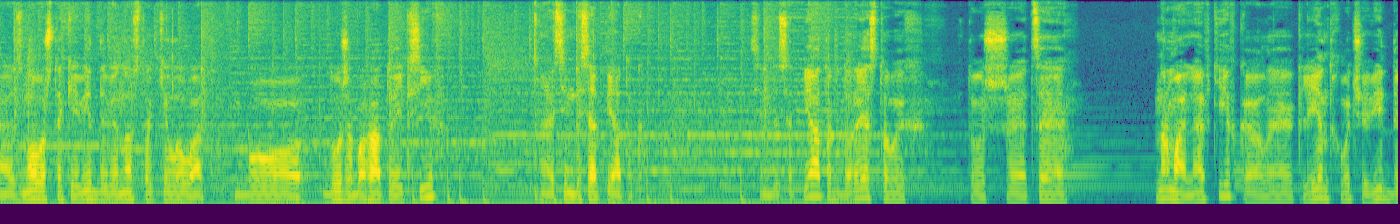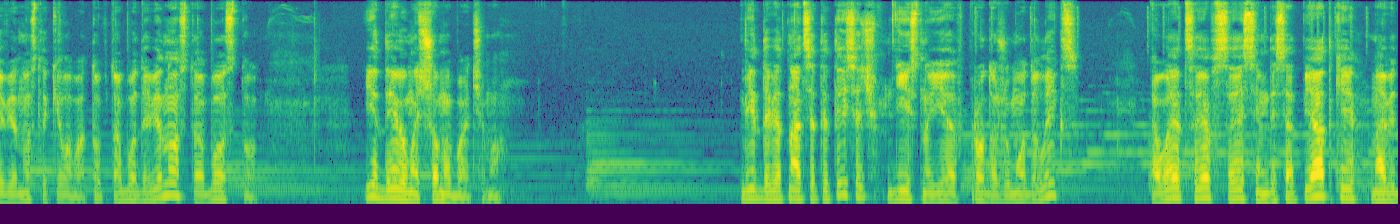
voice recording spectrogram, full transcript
Е, Знову ж таки від 90 кВт, бо дуже багато іксів 75-ок. 75-ок до рестових. Тож е, це нормальна автівка, але клієнт хоче від 90 кВт. Тобто або 90, або 100. І дивимось, що ми бачимо. Від 19 тисяч дійсно є в продажу Model X. Але це все 75-ки. Навіть,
